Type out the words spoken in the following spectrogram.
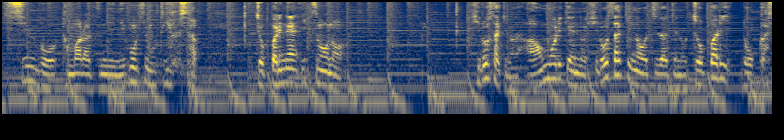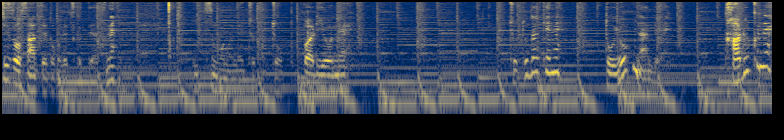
辛抱たまらずに日本酒持ってきました。ちょっぱりねいつもの弘前のね青森県の弘前の内酒のちょっぱり六花酒造さんっていうところで作ったやつね。いつものねちょっとちょっぱりをねちょっとだけね土曜日なんで軽くね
